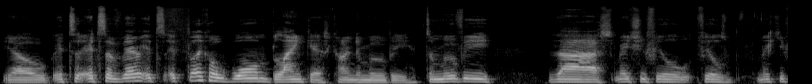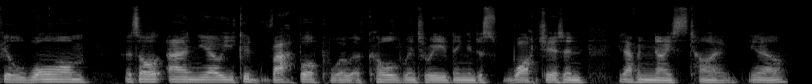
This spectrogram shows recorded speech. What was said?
You know it's a, it's a very it's it's like a warm blanket kind of movie. It's a movie that makes you feel feels make you feel warm. That's all, and you know you could wrap up a cold winter evening and just watch it, and you'd have a nice time. You know,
